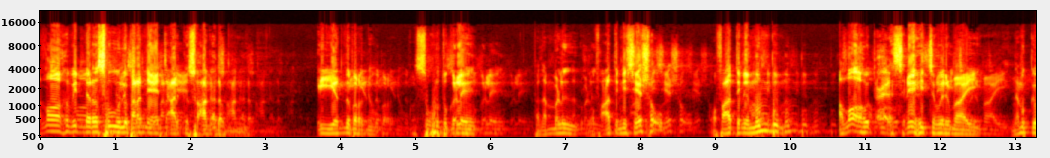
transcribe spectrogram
അള്ളാഹുവിന്റെ റസൂൽ പറഞ്ഞേച്ച ആൾക്ക് സ്വാഗതം. ഈ എന്ന് പറഞ്ഞു. സുഹൃത്തുക്കളെ നമ്മൾ വഫാത്തിന് ശേഷവും വഫാത്തിന് മുമ്പും അള്ളാഹു സ്നേഹിച്ചവരുമായി നമുക്ക്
